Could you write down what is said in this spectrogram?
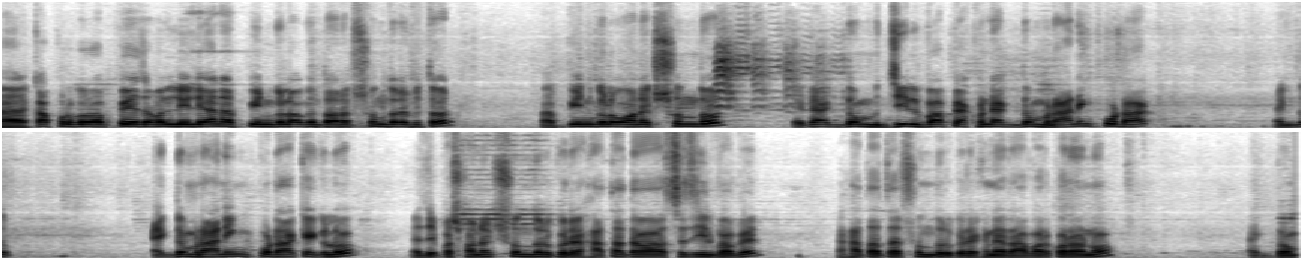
হ্যাঁ কাপড়গুলো পেয়ে যাবেন লিলিয়ান আর পিনগুলো কিন্তু অনেক সুন্দরের ভিতর। আর পিনগুলো অনেক সুন্দর। এটা একদম জিলবাব এখন একদম রানিং প্রোডাক্ট একদম একদম রানিং প্রোডাক্ট এগুলো। যে পাশে অনেক সুন্দর করে হাতা দেওয়া আছে জিলবাবের। হাতাটা সুন্দর করে এখানে রাবার করানো। একদম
